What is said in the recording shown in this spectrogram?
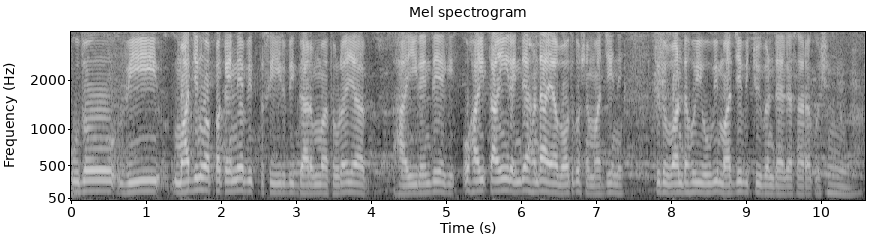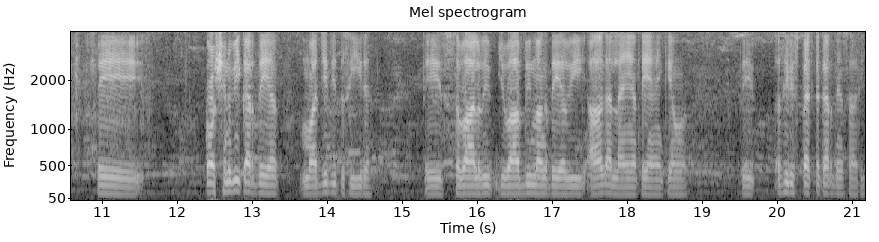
ਉਦੋਂ ਵੀ ਮੱਝ ਨੂੰ ਆਪਾਂ ਕਹਿੰਦੇ ਆ ਵੀ ਤਸੀਰ ਵੀ ਗਰਮ ਆ ਥੋੜਾ ਜਿਹਾ ਹਾਈ ਰਹਿੰਦੇ ਹੈਗੇ। ਉਹ ਹਾਈ ਤਾਂ ਹੀ ਰਹਿੰਦੇ ਹੰਡਾਇਆ ਬਹੁਤ ਕੁਛ ਮਾਝੇ ਨੇ। ਜਦੋਂ ਵੰਡ ਹੋਈ ਉਹ ਵੀ ਮਾਝੇ ਵਿੱਚੋਂ ਹੀ ਵੰਡਿਆ ਗਿਆ ਸਾਰਾ ਕੁਝ ਤੇ ਕੁਐਸਚਨ ਵੀ ਕਰਦੇ ਆ ਮਾਝੇ ਦੀ ਤਸੀਰ। ਤੇ ਸਵਾਲ ਵੀ ਜਵਾਬ ਵੀ ਮੰਗਦੇ ਆ ਵੀ ਆਹ ਗੱਲ ਐ ਆ ਤੇ ਐ ਕਿਉਂ ਆ? ਤੇ ਅਸੀਂ ਰਿਸਪੈਕਟ ਕਰਦੇ ਆ ਸਾਰੀ।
